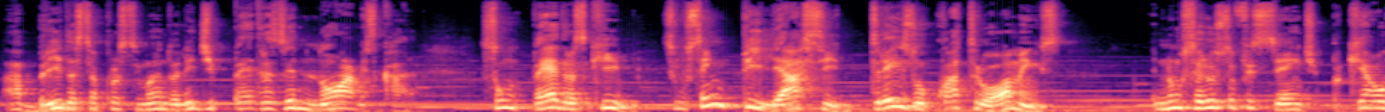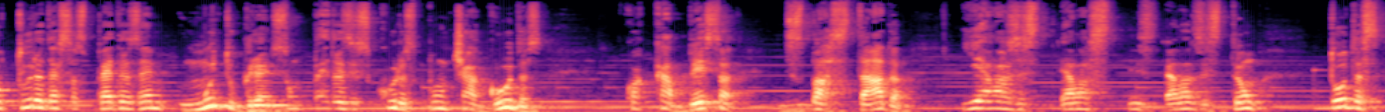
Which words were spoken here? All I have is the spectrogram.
A Brida se aproximando ali de pedras enormes, cara. são pedras que, se você empilhasse três ou quatro homens, não seria o suficiente, porque a altura dessas pedras é muito grande. São pedras escuras, pontiagudas, com a cabeça desbastada, e elas, elas, elas estão todas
